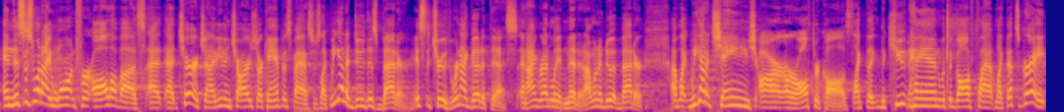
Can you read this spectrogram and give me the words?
And this is what I want for all of us at, at church. And I've even charged our campus pastors, like, we got to do this better. It's the truth. We're not good at this. And I readily admit it. I want to do it better. I'm like, we got to change our, our altar calls. Like the, the cute hand with the golf clap, like, that's great.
